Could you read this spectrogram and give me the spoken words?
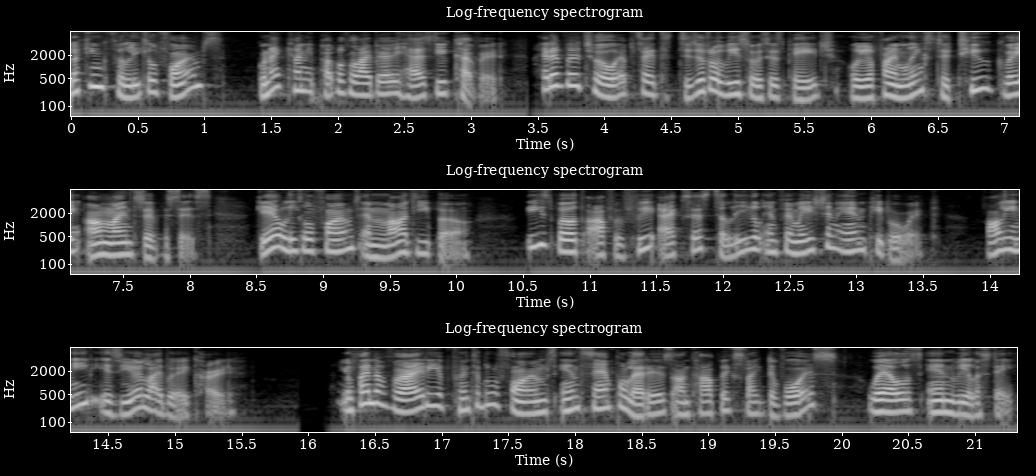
Looking for legal forms? Gwinnett County Public Library has you covered. Head over to our website's digital resources page where you'll find links to two great online services, Gale Legal Forms and Law Depot. These both offer free access to legal information and paperwork. All you need is your library card. You'll find a variety of printable forms and sample letters on topics like divorce, wills, and real estate.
